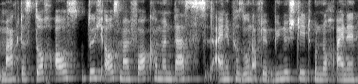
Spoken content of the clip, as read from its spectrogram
mag das doch aus, durchaus mal vorkommen, dass eine Person auf der Bühne steht und noch eine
